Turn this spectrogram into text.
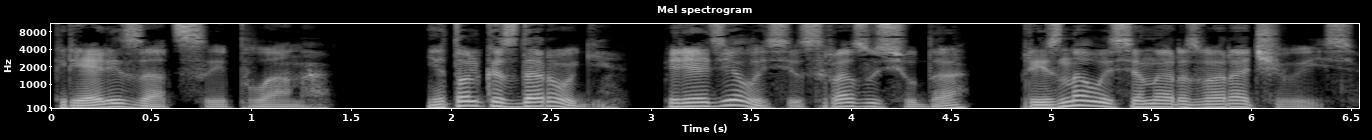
к реализации плана. Я только с дороги, переоделась и сразу сюда, призналась она, разворачиваясь.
